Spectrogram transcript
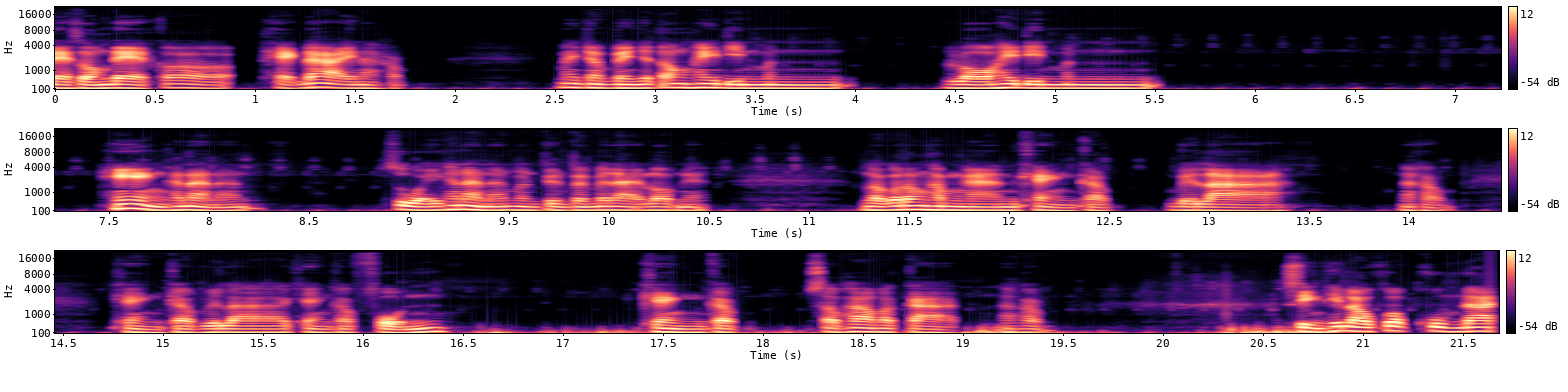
แดดสองแดดก็แทกได้นะครับ ไม่จำเป็นจะต้องให้ดินมันรอให้ดินมัน แห้งขนาดนั้น สวยขนาดนั้นมันเป็นไปไม่ได้รอบเนี้ยเราก็ต้องทำงานแข่งกับเวลานะครับ แข่งกับเวลาแข่งกับฝน แข่งกับสภาพอากาศนะครับ สิ่งที่เราควบคุมได้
